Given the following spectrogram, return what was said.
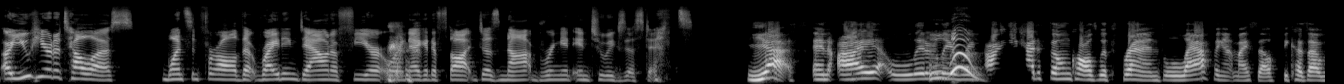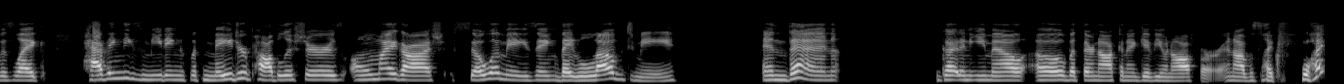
are you here to tell us once and for all that writing down a fear or a negative thought does not bring it into existence Yes. And I literally I had phone calls with friends laughing at myself because I was like having these meetings with major publishers. Oh my gosh, so amazing. They loved me. And then got an email, oh, but they're not going to give you an offer. And I was like, what?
